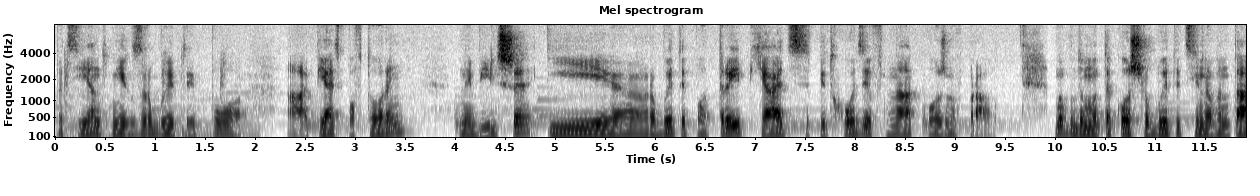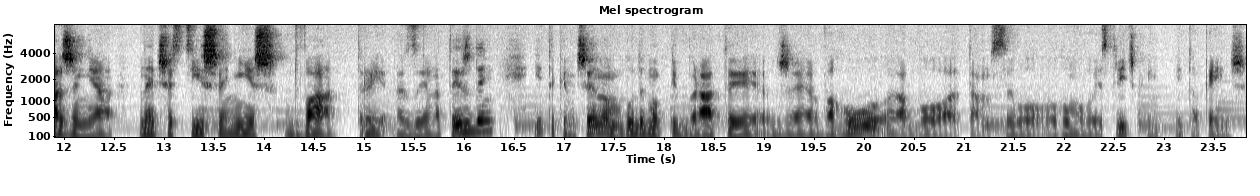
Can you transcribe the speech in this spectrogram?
пацієнт міг зробити по 5 повторень, не більше, і е, робити по 3-5 підходів на кожну вправу. Ми будемо також робити ці навантаження не частіше ніж 2 три рази на тиждень, і таким чином будемо підбирати вже вагу або там силу гумової стрічки і таке інше.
